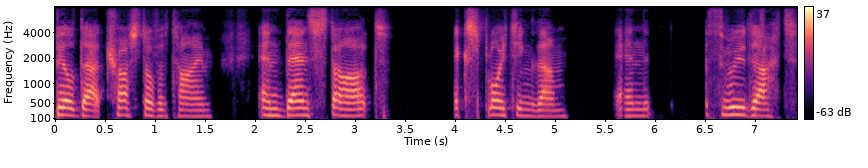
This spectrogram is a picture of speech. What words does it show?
build that trust over time, and then start exploiting them. And through that,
